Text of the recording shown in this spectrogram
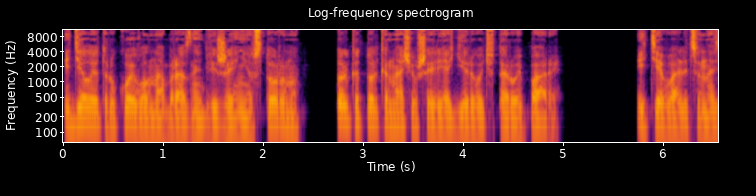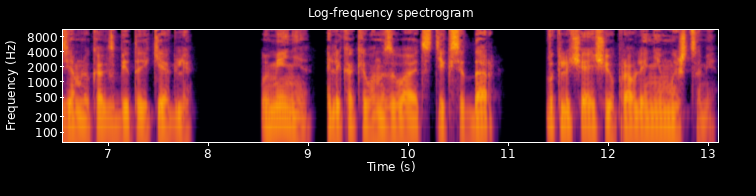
и делает рукой волнообразное движение в сторону, только-только начавшей реагировать второй пары. И те валятся на землю, как сбитые кегли. Умение, или как его называют стиксидар, выключающий управление мышцами.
